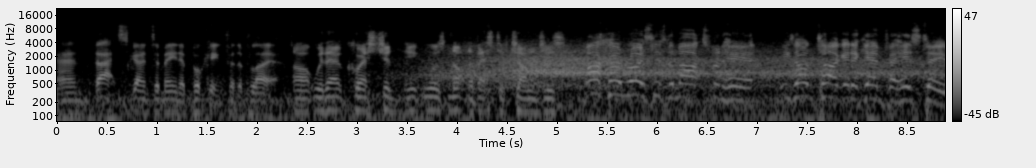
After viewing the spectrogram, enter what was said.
And that's going to mean a booking for the player. Oh, without question, it was not the best of challenges. Marco Reus is the marksman here. He's on target again for his team.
